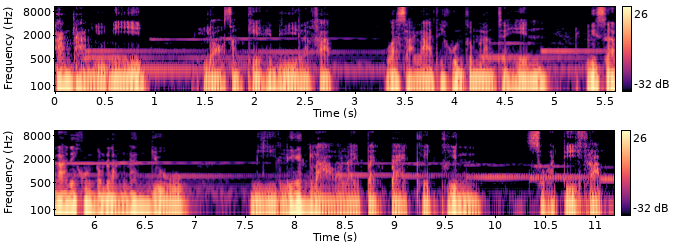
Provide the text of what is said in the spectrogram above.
ข้างทางอยู่นี้ ลองสังเกตให้ดีๆล่ะครับ ว่าศาลาที่คุณกำลังจะเห็น หรือศาลาที่คุณกำลังนั่งอยู่ มีเรื่องราวอะไรแปลกๆเกิดขึ้น สวัสดีครับ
